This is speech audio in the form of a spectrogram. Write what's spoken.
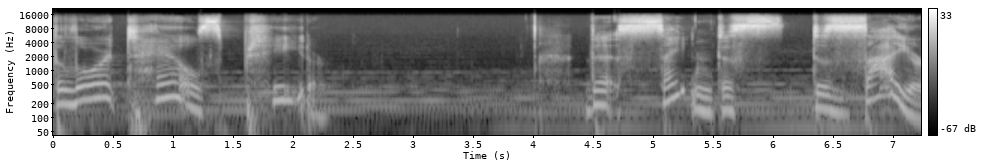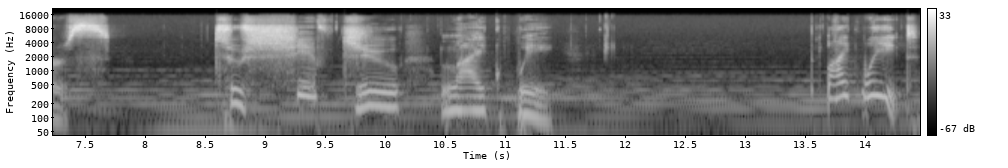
the Lord tells Peter that Satan des- desires to shift you like wheat. Like wheat.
